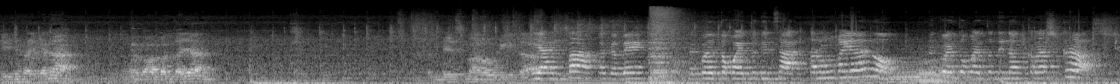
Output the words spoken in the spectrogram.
Senior ka na. Mababantayan. Ang beses mahuli kita. Yan pa, kagabi. Nagkwento-kwento din sa... Tanong kaya ano? Nagkwento-kwento din ng crush-crush.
